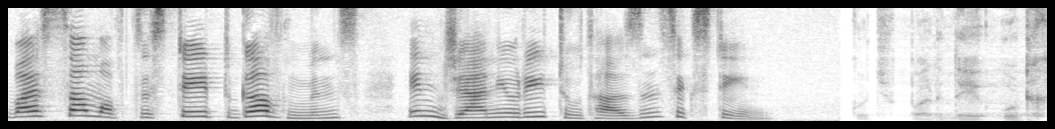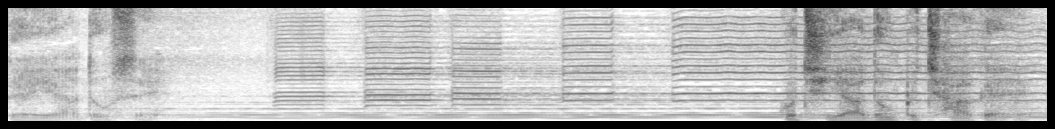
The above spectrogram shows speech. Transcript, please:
by some of the state governments in January 2016. कुछ पर्दे उठ गए यादों से कुछ यादों पे छा गए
